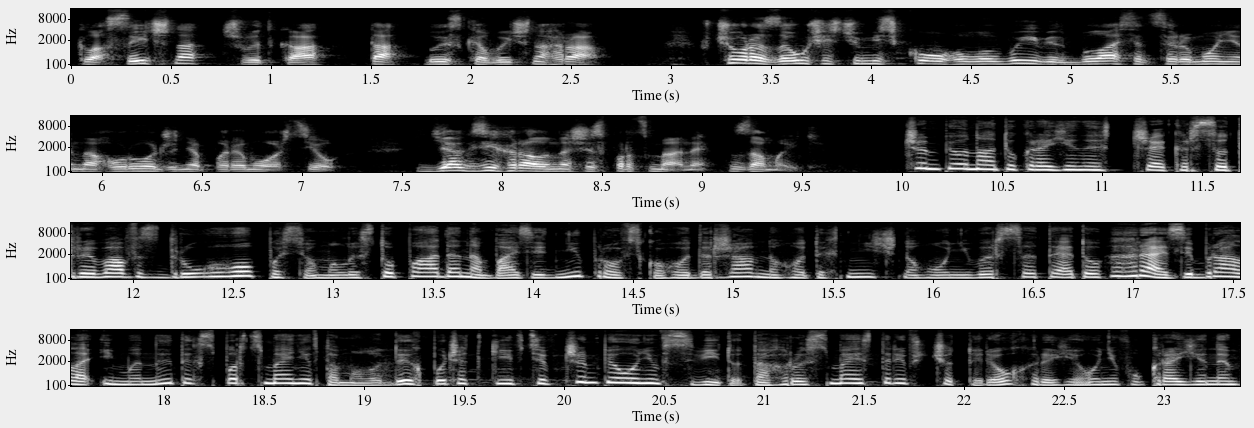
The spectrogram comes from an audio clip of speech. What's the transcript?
класична, швидка та блискавична гра. Вчора за участю міського голови відбулася церемонія нагородження переможців. Як зіграли наші спортсмени за мить? Чемпіонат України з чекерсу тривав з 2 по 7 листопада на базі Дніпровського державного технічного університету. Гра зібрала іменитих спортсменів та молодих початківців, чемпіонів світу та гросмейстерів з чотирьох регіонів України.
